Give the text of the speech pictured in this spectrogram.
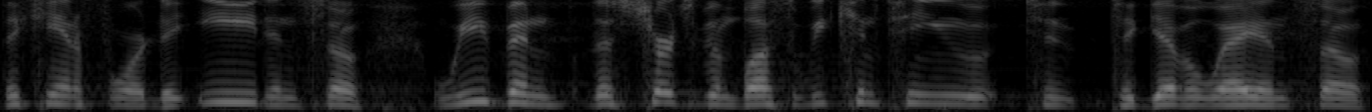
they can't afford to eat. And so we've been, this church has been blessed. We continue to, to give away. And so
